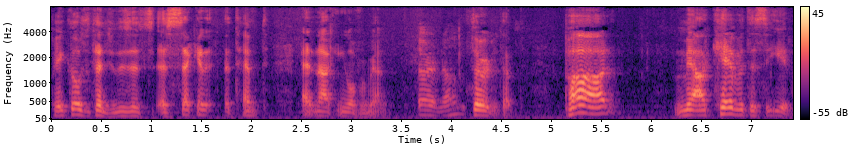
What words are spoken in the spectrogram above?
Pay close attention. This is a, second attempt at knocking over a round. Third, no. Third attempt. Pod me'akev et hasi'ir.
